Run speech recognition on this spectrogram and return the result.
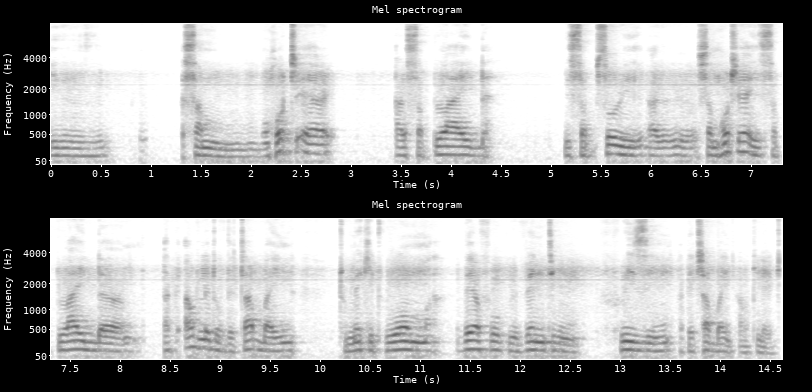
is some hot air are supplied. Is sub, sorry, uh, some hot air is supplied uh, at the outlet of the turbine to make it warm, therefore preventing freezing at the turbine outlet.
